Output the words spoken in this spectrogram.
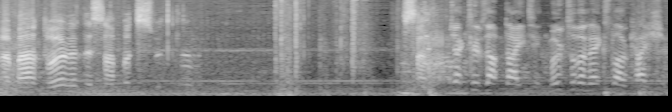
Prépare-toi, descends pas tout de suite, là. Ça va. Objectives updated. Move to the next location.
